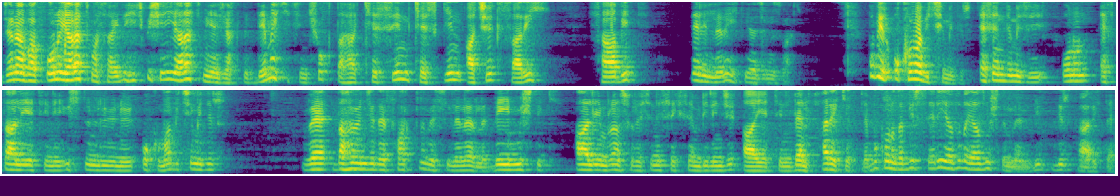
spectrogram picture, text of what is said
Cenab-ı Hak onu yaratmasaydı hiçbir şeyi yaratmayacaktı demek için çok daha kesin, keskin, açık, sarih, sabit delillere ihtiyacımız var. Bu bir okuma biçimidir. Efendimiz'i, onun eftaliyetini, üstünlüğünü okuma biçimidir. Ve daha önce de farklı vesilelerle değinmiştik. Ali İmran suresinin 81. ayetinden hareketle. Bu konuda bir seri yazı da yazmıştım ben bir, bir tarihte.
